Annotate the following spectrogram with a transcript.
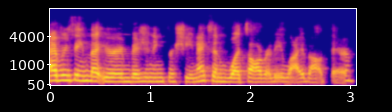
everything that you're envisioning for SheNext and what's already live out there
